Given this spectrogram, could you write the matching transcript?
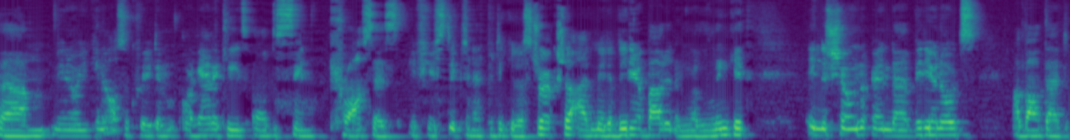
um, you know you can also create them organically. It's all the same process. If you stick to that particular structure i've made a video about it. I'm going to link it in the show in the video notes about that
